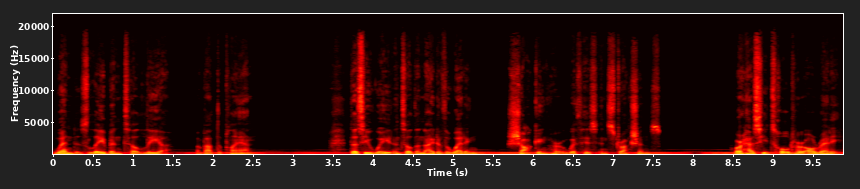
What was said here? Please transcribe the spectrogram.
When does Laban tell Leah about the plan? Does he wait until the night of the wedding, shocking her with his instructions? Or has he told her already,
